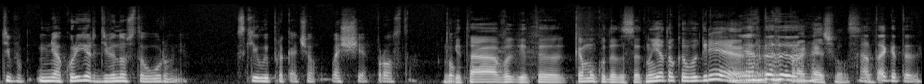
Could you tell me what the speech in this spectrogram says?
Типа, у меня курьер 90 уровня. Скиллы прокачал. Вообще просто. Говорит, а вы говорит, кому куда достать? Ну, я только в игре прокачивался. А так это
